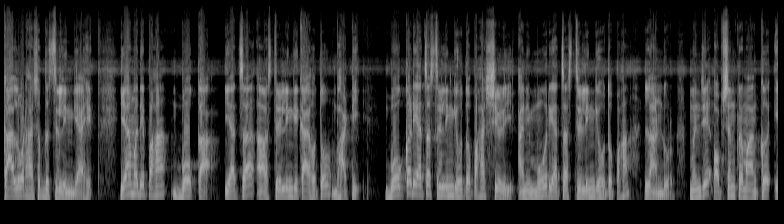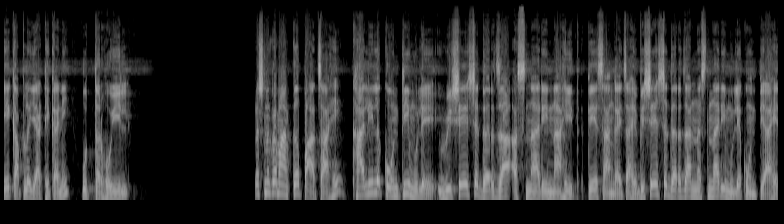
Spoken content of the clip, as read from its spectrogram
कालवड हा शब्द स्त्रीलिंगी आहे. यामध्ये पहा बोका याचा स्त्रीलिंगी काय होतो? भाटी. बोकड याचा स्त्रीलिंगी होतो पहा शिळी. आणि मोर याचा स्त्रीलिंगी होतो पहा लांडूर. म्हणजे ऑप्शन क्रमांक एक आपलं या ठिकाणी उत्तर होईल. प्रश्न क्रमांक पाच आहे खालील कोणती मुले विशेष गरजा असणारी नाहीत ते सांगायचं आहे. विशेष गरजा नसणारी मुले कोणती आहेत?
